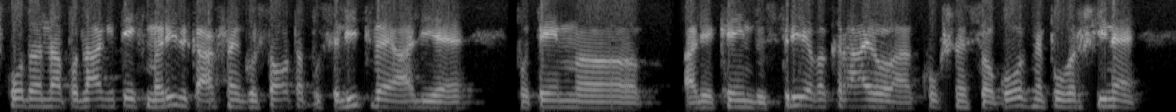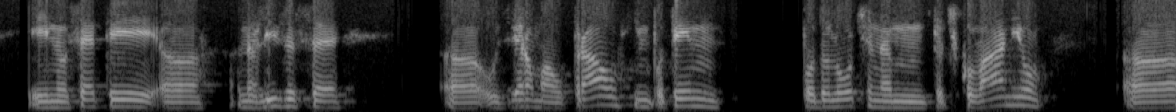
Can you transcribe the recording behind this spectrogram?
tako da na podlagi teh meril, kakšna je gostota poselitve, ali je potem uh, ali je kaj industrije v kraju, kakšne so gozne površine in vse te uh, analize se uh, oziroma uprav in potem po določenem točkovanju uh,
